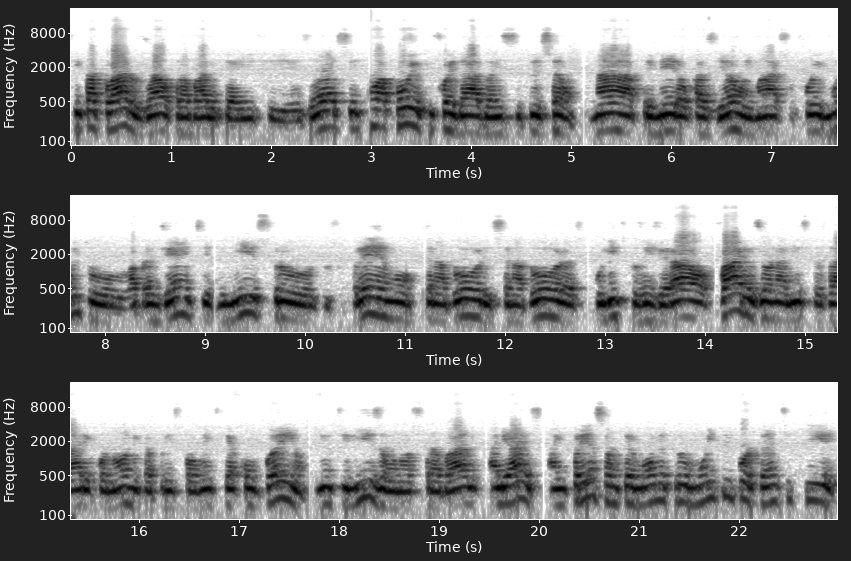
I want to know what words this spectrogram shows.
fica claro já o trabalho que a IFE exerce, o apoio que foi dado à instituição na primeira ocasião, em março, foi muito abrangente, ministro do Supremo, senadores, senadoras, políticos em geral, vários jornalistas da área econômica, principalmente, que acompanham e utilizam o nosso trabalho. Aliás, a imprensa é um termômetro muito importante que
